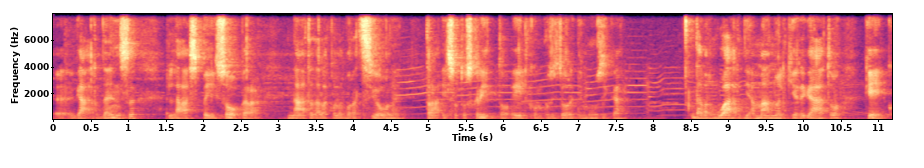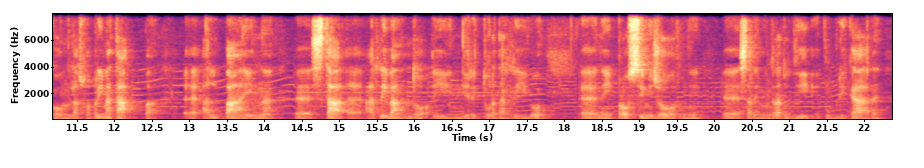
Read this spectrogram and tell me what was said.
eh, Gardens la space opera nata dalla collaborazione tra il sottoscritto e il compositore di musica d'avanguardia Manuel Chieregato che con la sua prima tappa eh, Alpine eh, sta eh, arrivando addirittura d'arrivo. Eh, nei prossimi giorni eh, saremo in grado di pubblicare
